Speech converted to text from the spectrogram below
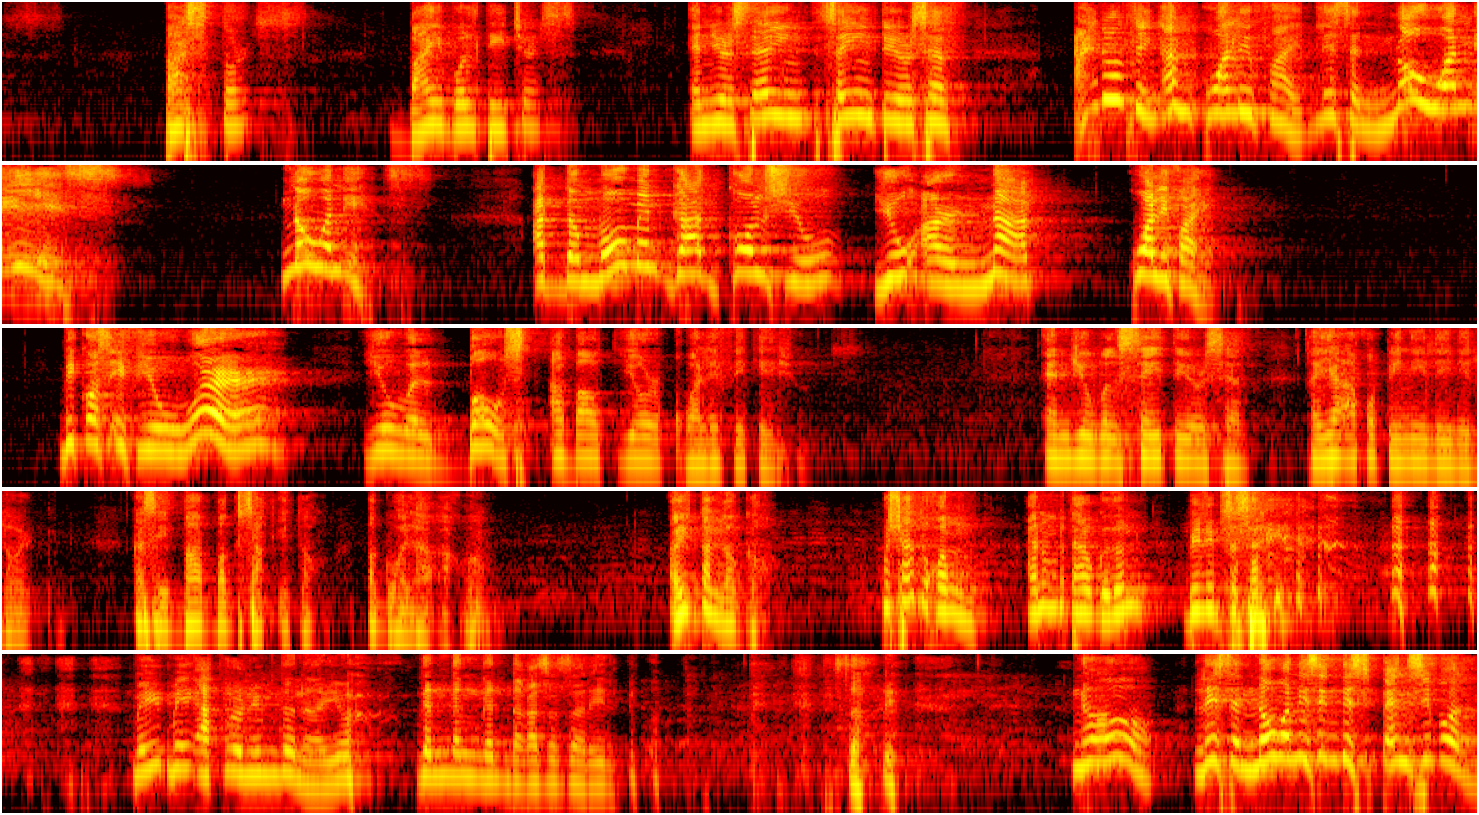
pastors, Bible teachers. And you're saying, saying to yourself, I don't think I'm qualified. Listen, no one is. No one is. At the moment God calls you, you are not qualified. Because if you were, you will boast about your qualifications. And you will say to yourself, kaya ako pinili ni Lord. Kasi babagsak ito pag wala ako. Ay talaga. Masyado kang, anong matawag ko doon? Believe sa sarili. may, may acronym doon ha. Yung gandang-ganda ka sa sarili mo. Sorry. No. Listen, no one is indispensable.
